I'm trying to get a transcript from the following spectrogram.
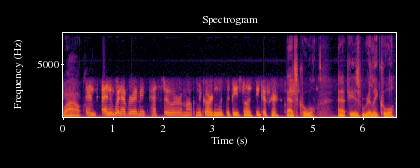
Wow, And and whenever I make pesto or I'm out in the garden with the basil, I think of her. that's cool. That is really cool.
